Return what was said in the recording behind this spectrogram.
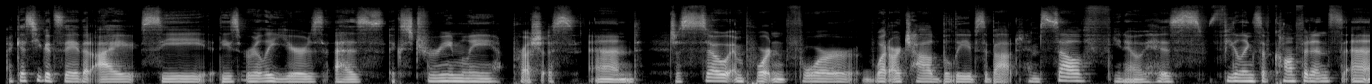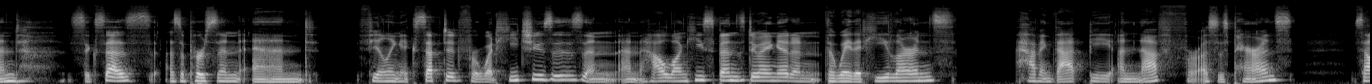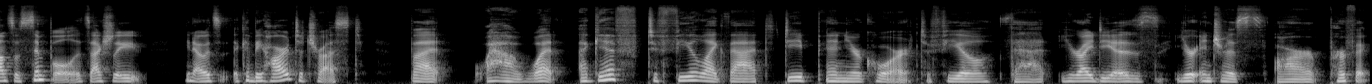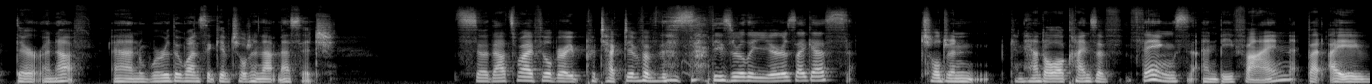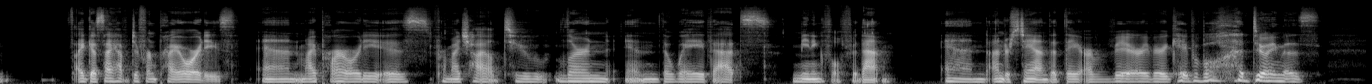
I guess you could say that I see these early years as extremely precious and just so important for what our child believes about himself, you know, his feelings of confidence and success as a person and feeling accepted for what he chooses and, and how long he spends doing it and the way that he learns. Having that be enough for us as parents sounds so simple. It's actually, you know, it's it can be hard to trust, but wow, what a gift to feel like that deep in your core, to feel that your ideas, your interests are perfect. They're enough. And we're the ones that give children that message. So that's why I feel very protective of this, these early years, I guess. Children can handle all kinds of things and be fine, but I, I guess I have different priorities. And my priority is for my child to learn in the way that's meaningful for them and understand that they are very, very capable at doing this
